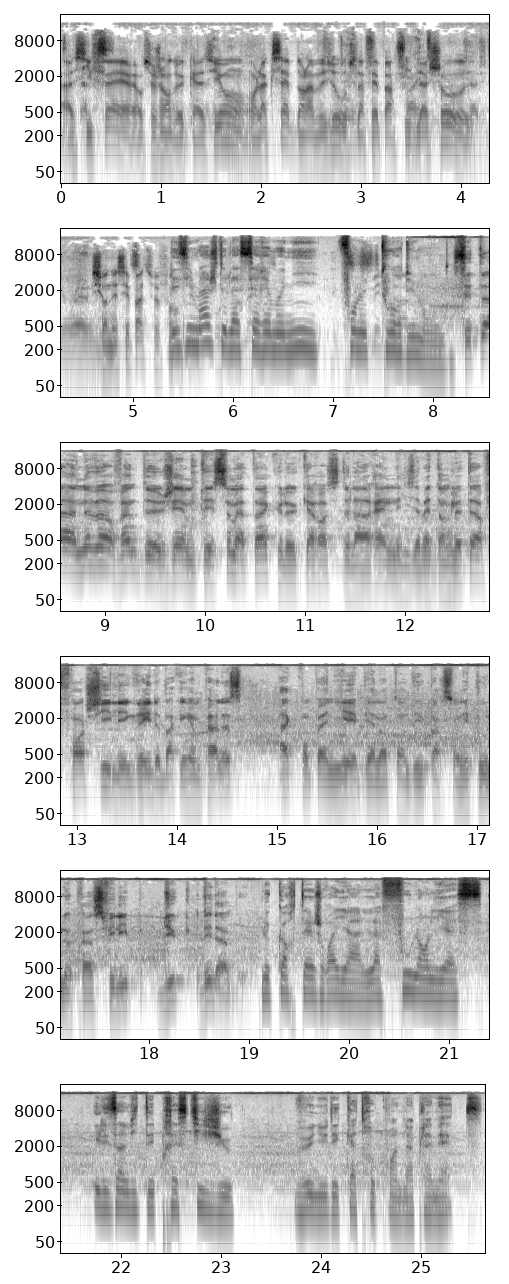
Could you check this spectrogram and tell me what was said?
à s'y faire. Ce genre d'occasion, on l'accepte dans la mesure où cela fait partie de la chose. Si on n'essaie pas de se Les images de la cérémonie font le tour du monde. C'est à 9h22 GMT ce matin que le carrosse de la reine Elisabeth d'Angleterre franchit les grilles de Buckingham Palace, accompagné bien entendu par son époux le prince Philippe, duc d'Édimbourg. Le cortège royal, la foule en liesse et les invités prestigieux venus des quatre coins de la planète.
